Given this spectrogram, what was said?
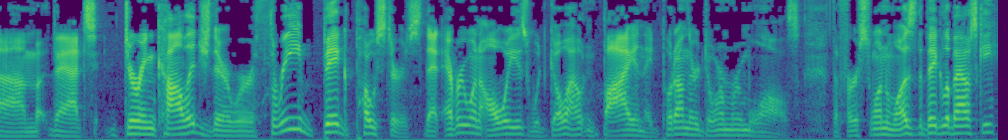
Um, that during college there were three big posters that everyone always would go out and buy and they'd put on their dorm room walls. The first one was the Big Lebowski.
